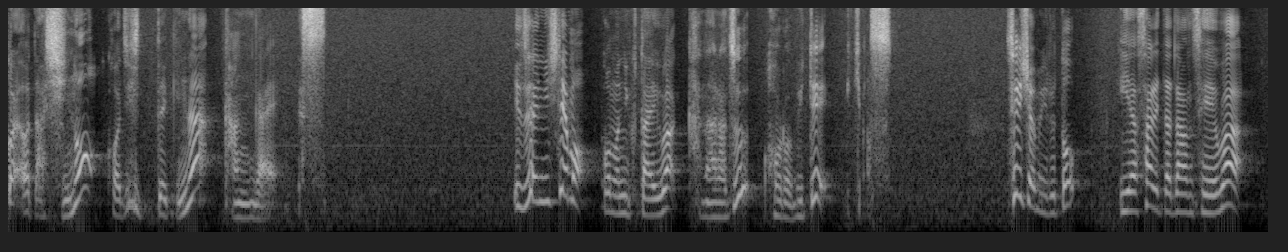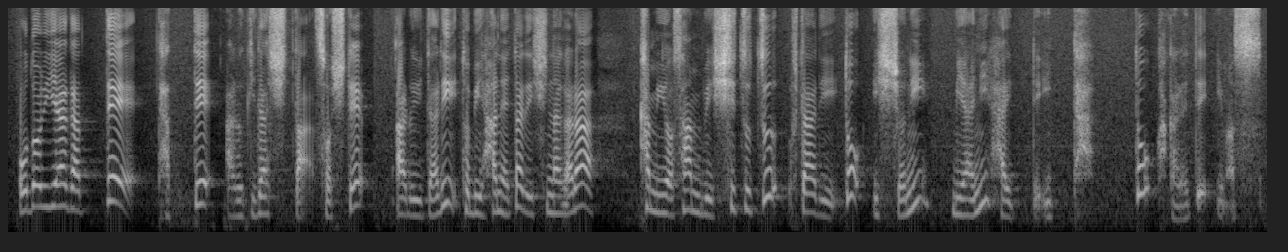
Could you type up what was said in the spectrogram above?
これは私の個人的な考えです。いずれにしてもこの肉体は必ず滅びていきます。聖書を見ると癒された男性は踊り上がって立って歩き出した。そして歩いたり飛び跳ねたりしながら神を賛美しつつ2人と一緒に宮に入っていったと書かれています。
